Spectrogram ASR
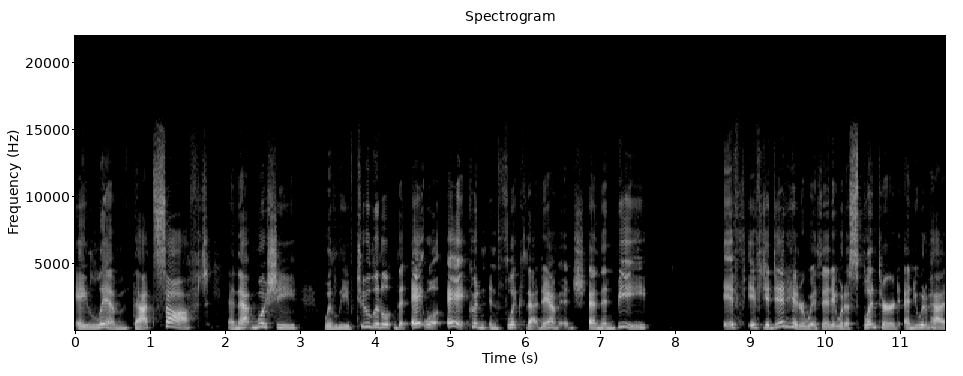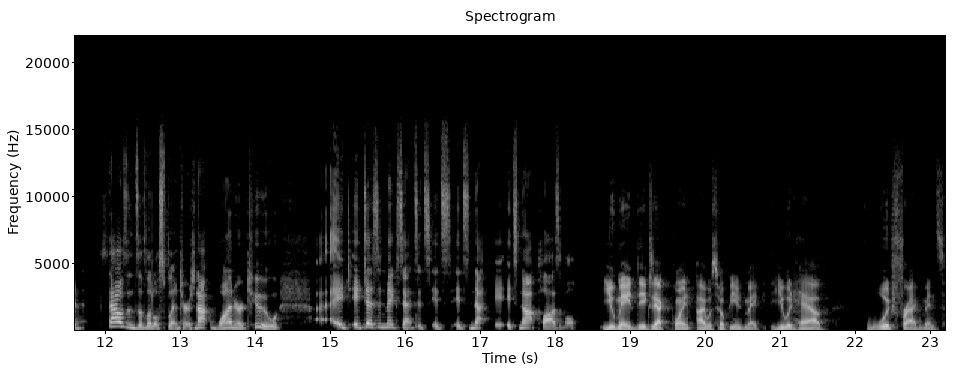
a limb that soft and that mushy would leave too little that A, well, A, it couldn't inflict that damage. And then B, if if you did hit her with it, it would have splintered and you would have had thousands of little splinters, not one or two uh, it, it doesn't make sense. It's it's it's not it's not plausible. You made the exact point I was hoping you'd make. You would have wood fragments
